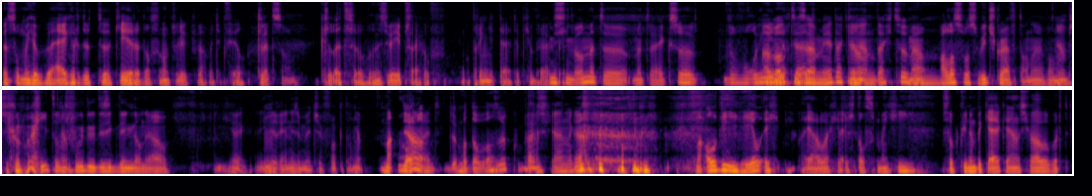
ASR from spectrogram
En sommigen weigerden te keren, dat ze natuurlijk, ja, weet ik veel, Kletsaam. kletsen of een zweepslag of wat er in die tijd heb gebruikt. Misschien wel met de, met de heksenvervolging. Ah, in wel, het is daarmee dat ik Ja. eraan dacht. Zo Maar van, alles was witchcraft dan, hè, van Ja. psychologie tot Ja. voodoo. Dus ik denk dan, ja, ja, iedereen is een beetje fucked dan. Ja. Maar, al, maar dat was ook waarschijnlijk. Ja. maar al die heel echt, ja, wat je echt als magie zou kunnen bekijken en aanschouwen, wordt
